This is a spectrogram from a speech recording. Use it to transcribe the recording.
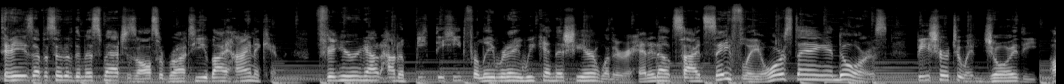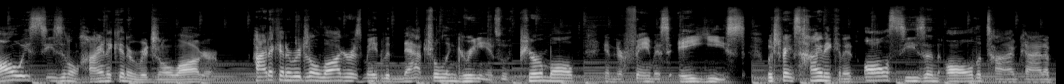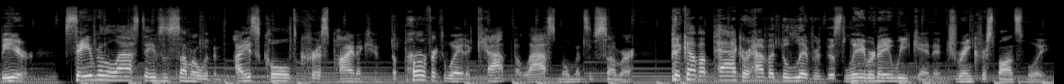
Today's episode of The Mismatch is also brought to you by Heineken. Figuring out how to beat the heat for Labor Day weekend this year, whether you're headed outside safely or staying indoors, be sure to enjoy the always seasonal Heineken Original Lager. Heineken Original Lager is made with natural ingredients with pure malt and their famous A yeast, which makes Heineken an all season, all the time kind of beer. Savor the last days of summer with an ice cold, crisp Heineken, the perfect way to cap the last moments of summer. Pick up a pack or have it delivered this Labor Day weekend and drink responsibly.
